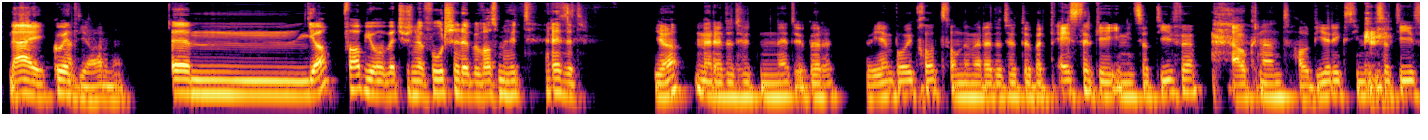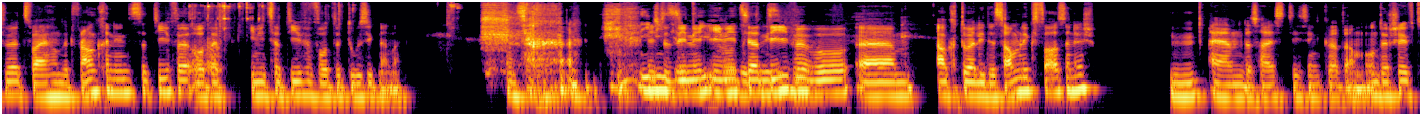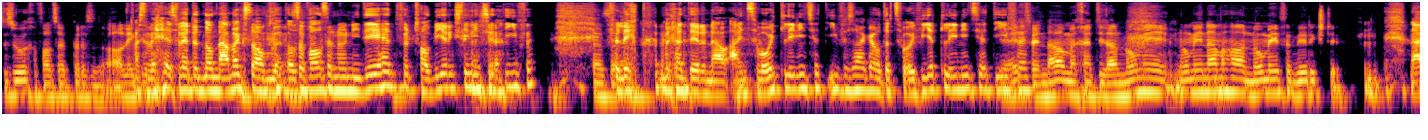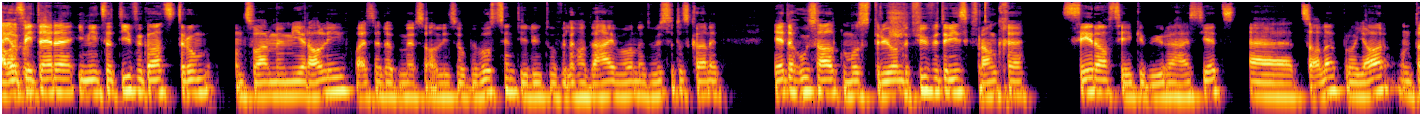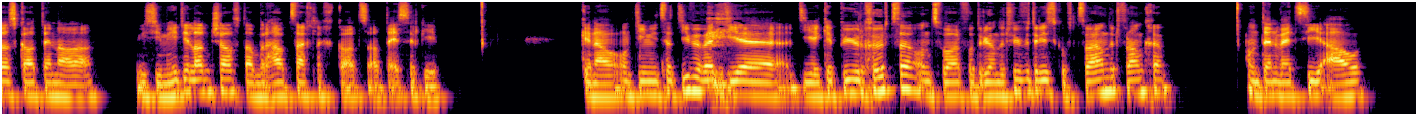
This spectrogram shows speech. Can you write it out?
Nein, Ja, gut. die Arme. Ähm, ja, Fabio, willst du schnell vorstellen, über was wir heute reden? Ja, wir reden heute nicht über den WM-Boykott, sondern wir reden heute über die SRG-Initiative, auch genannt Halbierungsinitiative, 200-Franken-Initiative oder Initiative von den 1000 Namen. Und zwar ist das eine Initiative, die ähm, aktuell in der Sammlungsphase ist. Mhm. Ähm, das heisst, die sind gerade am Unterschriften suchen, falls jemand das anlegt. Also, es werden noch Namen gesammelt. Also, falls ihr noch eine Idee habt für die Halbierungsinitiative, Also, vielleicht, wir können ihr auch ein Zweitel-Initiative sagen oder zwei Ja, ich Viertel-Initiative. finde auch, man könnte dann noch mehr, noch mehr Namen haben, noch mehr Verwirrung stiften. Nein, Aber also, bei dieser Initiative geht es darum, und zwar mit mir alle, ich weiß nicht, ob wir es alle so bewusst sind, die Leute, die vielleicht noch daheim wohnen, wissen das gar nicht. Jeder Haushalt muss 335 Franken Serafee-Gebühren, heisst jetzt, äh, zahlen pro Jahr. Und das geht dann an unsere Medienlandschaft, aber hauptsächlich geht es an die SRG. Genau, und die Initiative wird die, die Gebühr kürzen, und zwar von 335 auf 200 Franken. Und dann wird sie auch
